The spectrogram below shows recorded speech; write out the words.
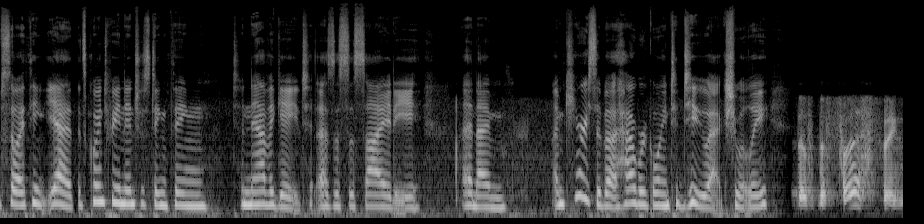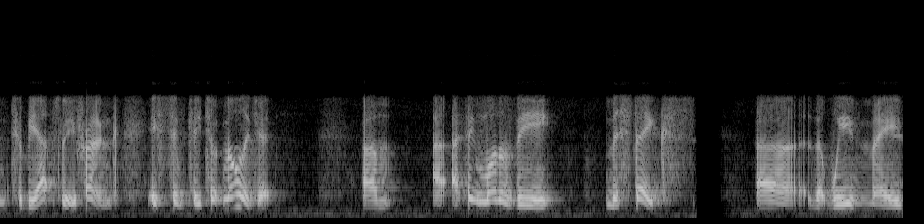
So I think, yeah, it's going to be an interesting thing to navigate as a society. And I'm, I'm curious about how we're going to do, actually. The, the first thing, to be absolutely frank, is simply to acknowledge it. Um, I, I think one of the mistakes uh, that we've made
